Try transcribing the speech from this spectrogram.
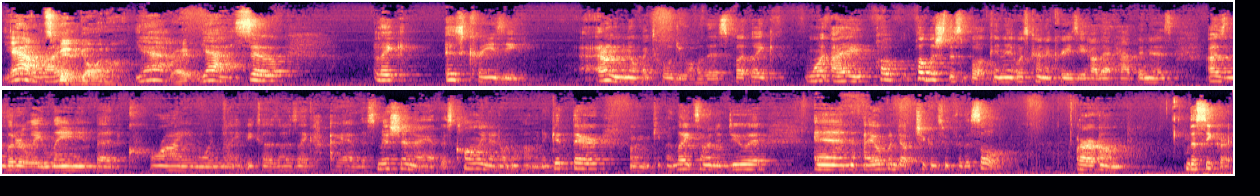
yeah, It's right. been going on. Yeah. Right. Yeah. So, like, it's crazy. I don't even know if I told you all this, but like, one, I pub- published this book, and it was kind of crazy how that happened. Is I was literally laying in bed crying one night because I was like, I have this mission, I have this calling, I don't know how I'm going to get there. I'm going to keep my lights on to do it. And I opened up Chicken Soup for the Soul, or um, The Secret,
